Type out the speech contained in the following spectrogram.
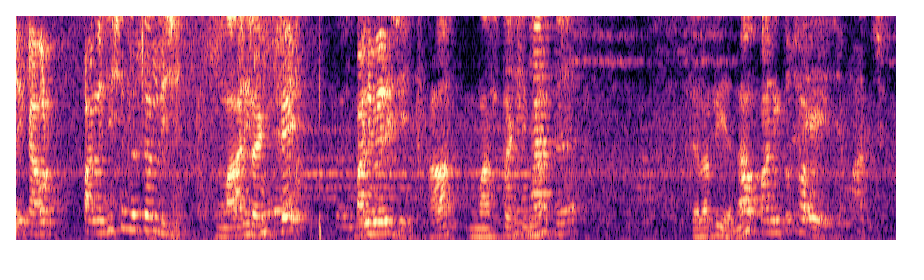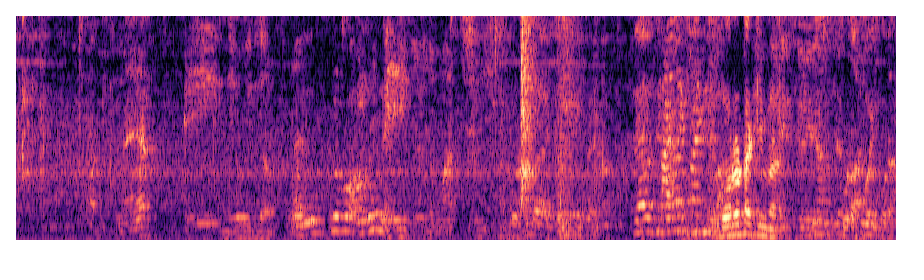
এই কাপড় পানি দিছে না তেল দিছে? মাছটা পানি বেরিয়েছে। হ্যাঁ মাছটা কি মাছ? তেলাপিয়া না? পানি তো সব। এই যে মাছ। আপনার এই যে হইল এই যে হইল মাছ। বড়টা কি মাছ? ও পোড়া।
